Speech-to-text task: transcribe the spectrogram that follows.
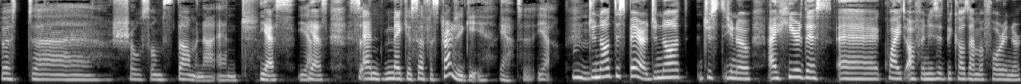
But uh, show some stamina and Yes. Yeah. Yes. So, and make yourself a strategy. Yeah. To, yeah. Mm. do not despair. Do not just, you know, I hear this uh, quite often. Is it because I'm a foreigner?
